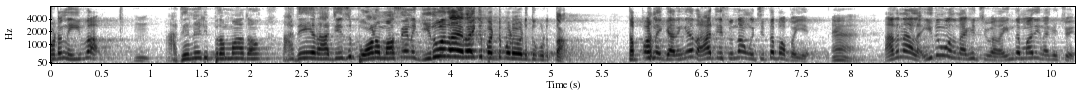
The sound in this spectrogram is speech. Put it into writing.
உடனே இவா. அது என்னடி பிரமாதம்? அதே ராஜேஷ் போன மாசம் எனக்கு இருபதாயிரம் ரூபாய்க்கு பட்டு புடவை எடுத்து கொடுத்தான். தப்பா நினைக்காதீங்க ராஜேஷ் வந்து அவங்க சித்தப்பா பையன். அதனால இதுவும் ஒரு நகைச்சுவை இந்த மாதிரி நகைச்சுவை.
